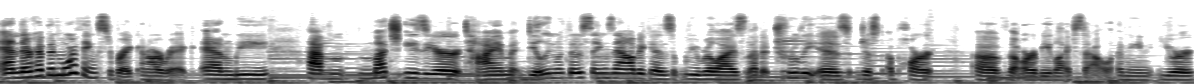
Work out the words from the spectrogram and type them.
And there have been more things to break in our rig, and we have much easier time dealing with those things now because we realize that it truly is just a part of the RV lifestyle. I mean, you're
